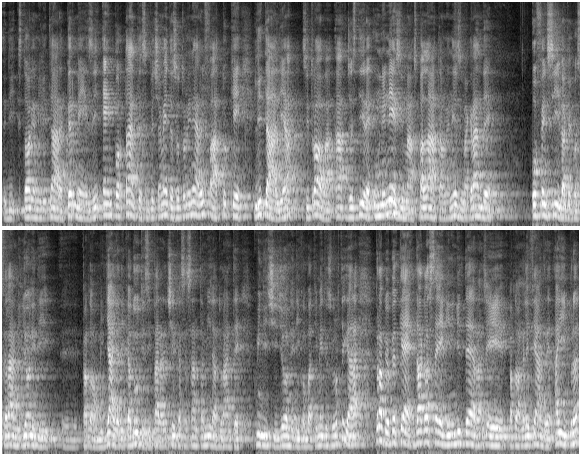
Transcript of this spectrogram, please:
di storia militare per mesi, è importante semplicemente sottolineare il fatto che l'Italia si trova a gestire un'ennesima spallata, un'ennesima grande offensiva che costerà milioni di pardon, migliaia di caduti, si parla di circa 60.000 durante 15 giorni di combattimenti sull'Ortigara, proprio perché Douglas Haig in Inghilterra, eh, pardon, nelle Fiandre a Ypres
